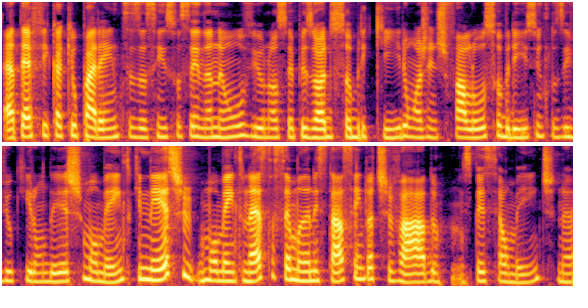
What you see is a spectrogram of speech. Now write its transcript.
Até fica aqui o parênteses, assim, se você ainda não ouviu o nosso episódio sobre Kiron, a gente falou sobre isso, inclusive o Kiron deste momento, que neste momento, nesta semana, está sendo ativado, especialmente, né?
